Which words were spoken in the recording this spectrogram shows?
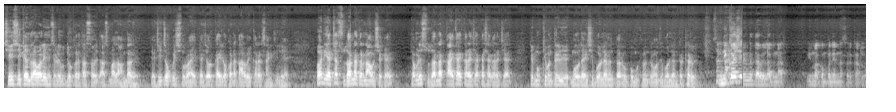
शेती केंद्रावाले हे सगळे उद्योग करत असावेत असं माझा अंदाज आहे. त्याची चौकशी सुरू आहे. त्याच्यावर काही लोकांना कारवाई करायला सांगितलेली आहे. पण याच्यात सुधारणा करणं आवश्यक आहे. त्यामुळे सुधारणा काय काय करायच्या कशा करायच्या ते मुख्यमंत्री महोदयांशी बोलल्यानंतर उपमुख्यमंत्री महोदय बोलल्यानंतर ठरवेल. निकष यांना द्यावे लागणार विमा कंपन्यांना सरकारला.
